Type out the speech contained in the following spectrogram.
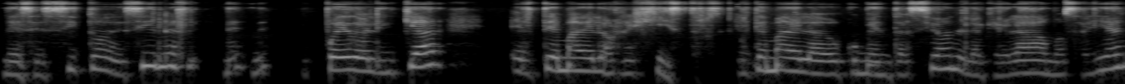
necesito decirles, puedo linkear el tema de los registros, el tema de la documentación de la que hablábamos ayer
